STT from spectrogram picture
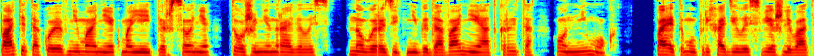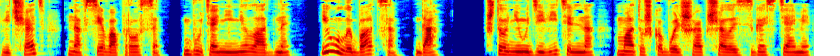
Папе такое внимание к моей персоне тоже не нравилось, но выразить негодование открыто он не мог. Поэтому приходилось вежливо отвечать на все вопросы, будь они неладны, и улыбаться, да, что неудивительно, матушка больше общалась с гостями,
